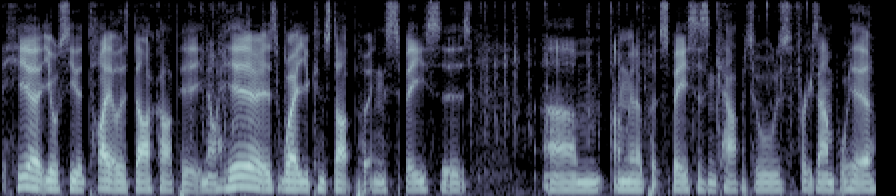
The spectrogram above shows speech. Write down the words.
here you'll see the title is Dark RP. Now here is where you can start putting spaces. Um, I'm going to put spaces and capitals, for example, here.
